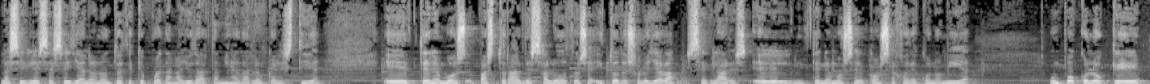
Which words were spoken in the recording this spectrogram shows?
las iglesias se llenan, ¿no? entonces que puedan ayudar también a dar la Eucaristía. Eh, tenemos pastoral de salud, o sea, y todo eso lo llevan seglares. tenemos el Consejo de Economía, un poco lo que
